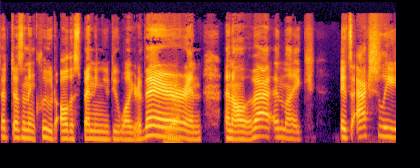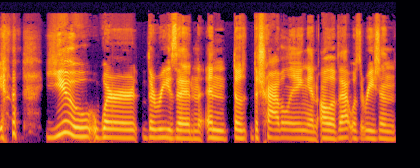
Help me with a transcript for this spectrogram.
that doesn't include all the spending you do while you're there and and all of that. And like it's actually you were the reason and the the traveling and all of that was the reason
